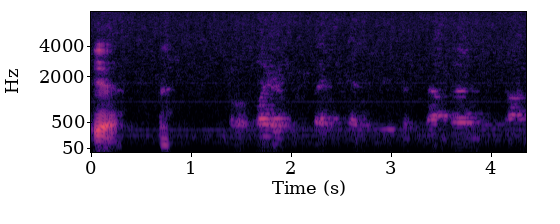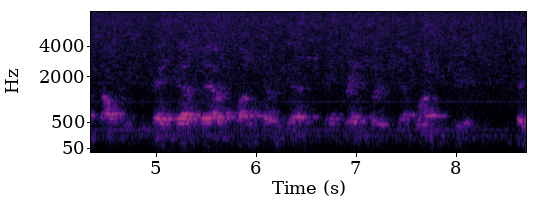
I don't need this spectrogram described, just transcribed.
yeah. So a player's perspective, that is, it's about them, and non-conference, they got out, a lot of young guys, and transfers, got a lot of kids. They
